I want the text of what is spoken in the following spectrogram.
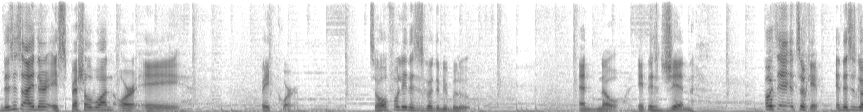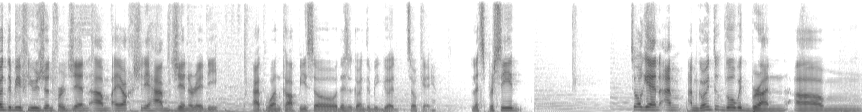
this is either a special one or a Fate Core. So hopefully this is going to be blue. And no, it is Jin. Oh, it's, it's okay. And this is going to be fusion for Jin. Um, I actually have Jin already at one copy, so this is going to be good. It's okay. Let's proceed. So again, I'm I'm going to go with Brun. Um,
